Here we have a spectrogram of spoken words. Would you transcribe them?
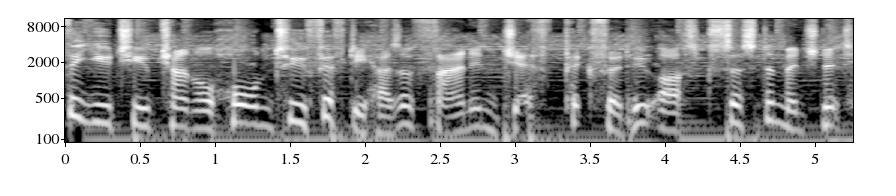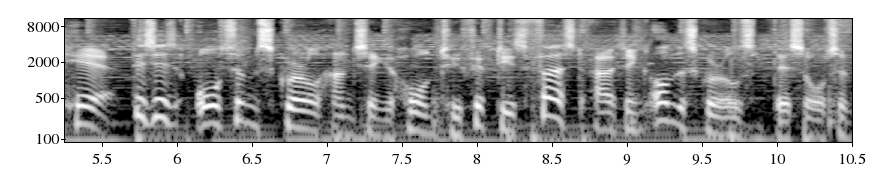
The YouTube channel Horn250 has a fan in Jeff Pickford who asks us to mention it here. This is Autumn Squirrel Hunting, Horn250's first outing on the squirrels this autumn.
